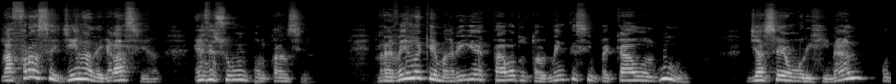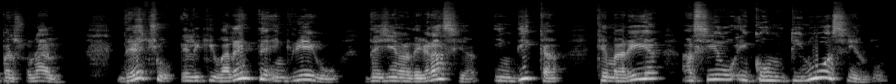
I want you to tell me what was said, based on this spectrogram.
La frase llena de gracia es de suma importancia revela que María estaba totalmente sin pecado alguno, ya sea original o personal. De hecho, el equivalente en griego de llena de gracia indica que María ha sido y continúa siendo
